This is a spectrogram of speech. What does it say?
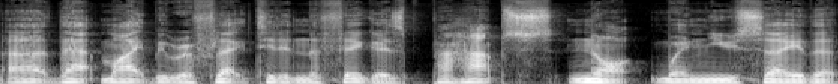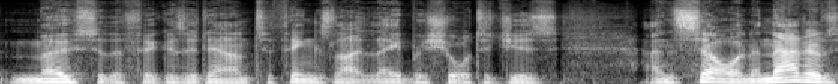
uh, that might be reflected in the figures. Perhaps not when you say that most of the figures are down to things like labour shortages and so on. And that is,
